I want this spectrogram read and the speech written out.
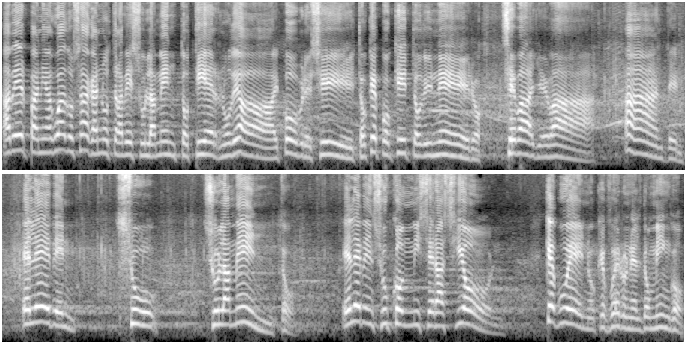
a ver, paniaguados, hagan otra vez su lamento tierno de, ay, pobrecito, qué poquito dinero se va a llevar anden, eleven su, su lamento, eleven su conmiseración. Qué bueno que fueron el domingo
